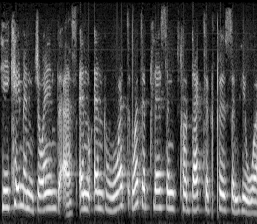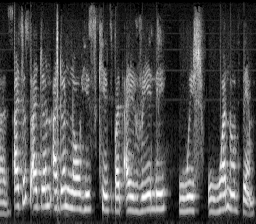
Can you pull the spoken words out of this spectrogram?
He came and joined us, and and what what a pleasant, productive person he was. I just I don't I don't know his kids, but I really wish one of them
